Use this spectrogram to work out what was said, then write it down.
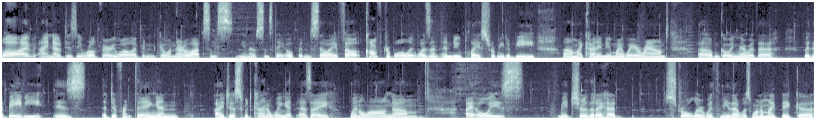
well, I I know Disney World very well. I've been going there a lot since you know since they opened, so I felt comfortable. It wasn't a new place for me to be. Um, I kind of knew my way around. Um, going there with a with a baby is a different thing, and I just would kind of wing it as I went along. Um, I always made sure that I had stroller with me. That was one of my big. Uh,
